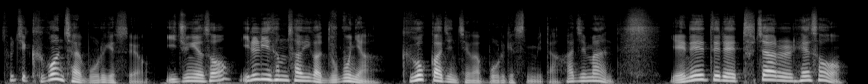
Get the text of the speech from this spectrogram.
솔직히 그건 잘 모르겠어요. 이 중에서 1, 2, 3, 4위가 누구냐? 그것까진 제가 모르겠습니다. 하지만 얘네들의 투자를 해서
